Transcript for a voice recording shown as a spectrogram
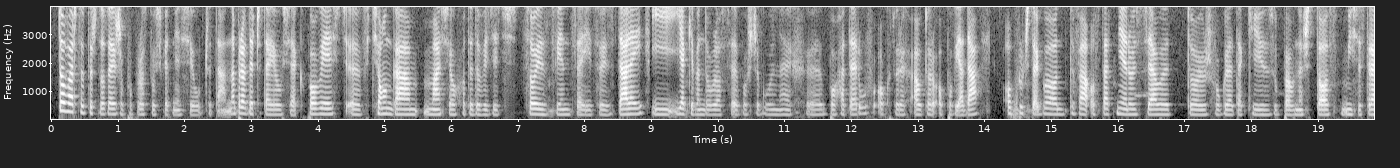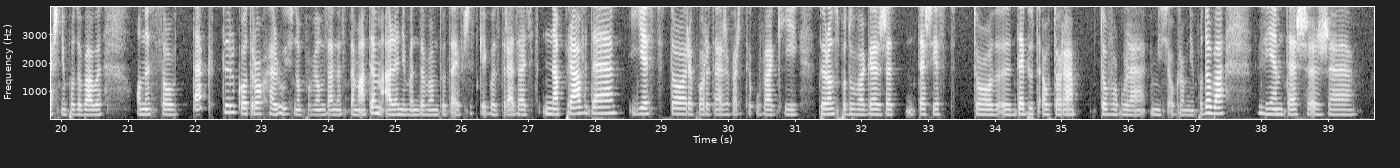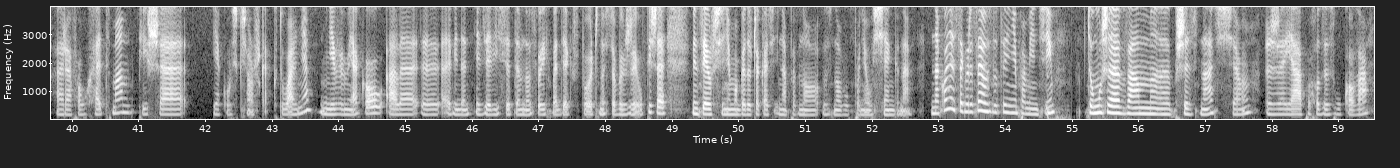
to warto też dodać, że po prostu świetnie się czyta. Naprawdę czytają się jak powieść, e, wciąga, ma się ochotę dowiedzieć, co jest więcej i co jest dalej i jakie będą losy poszczególnych e, bohaterów, o których autor opowiada. Oprócz tego dwa ostatnie rozdziały to już w ogóle taki zupełny sztos. Mi się strasznie podobały. One są tak tylko trochę luźno powiązane z tematem, ale nie będę Wam tutaj wszystkiego zdradzać. Naprawdę jest to reportaż warty uwagi, biorąc pod uwagę, że też jest to e, debiut autora. To w ogóle mi się ogromnie podoba. Wiem też, że Rafał Hetman pisze jakąś książkę aktualnie. Nie wiem jaką, ale y, ewidentnie dzieli się tym na swoich mediach społecznościowych, że ją pisze, więc ja już się nie mogę doczekać i na pewno znowu po nią sięgnę. Na koniec, tak wracając do tej niepamięci, to muszę Wam y, przyznać się, że ja pochodzę z Łukowa.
